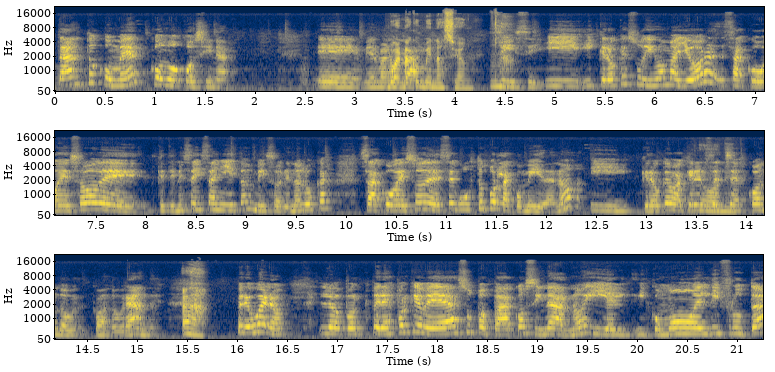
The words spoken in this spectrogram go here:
tanto comer como cocinar. Eh, mi hermano Buena combinación. Sí, sí. Y, y, creo que su hijo mayor sacó eso de, que tiene seis añitos, mi sobrino Lucas, sacó eso de ese gusto por la comida, ¿no? Y creo que va a querer ser chef cuando, cuando grande. Ah, Pero bueno, lo, pero es porque ve a su papá cocinar, ¿no? Y, él, y cómo él disfruta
